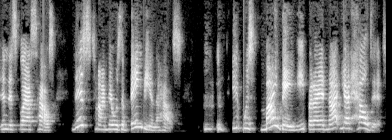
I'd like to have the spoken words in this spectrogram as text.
in this glass house. This time there was a baby in the house. it was my baby, but I had not yet held it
